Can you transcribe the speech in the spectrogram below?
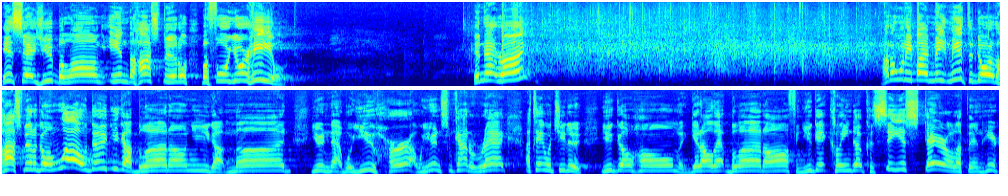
it says you belong in the hospital before you're healed. Isn't that right? I don't want anybody meeting me at the door of the hospital going, Whoa, dude, you got blood on you, you got mud, you're in that, were you hurt? Were you in some kind of wreck? I tell you what you do. You go home and get all that blood off and you get cleaned up because see, it's sterile up in here.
